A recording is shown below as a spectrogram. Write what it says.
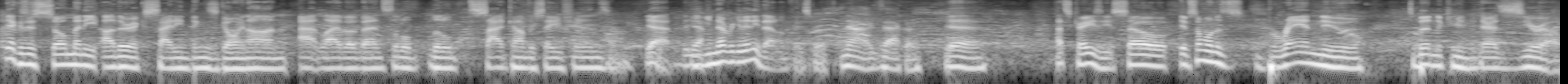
Yeah, because there's so many other exciting things going on at live events, little little side conversations. And yeah, Yeah. you never get any of that on Facebook. No, exactly. Yeah, that's crazy. So if someone is brand new to building a community, they're at zero.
